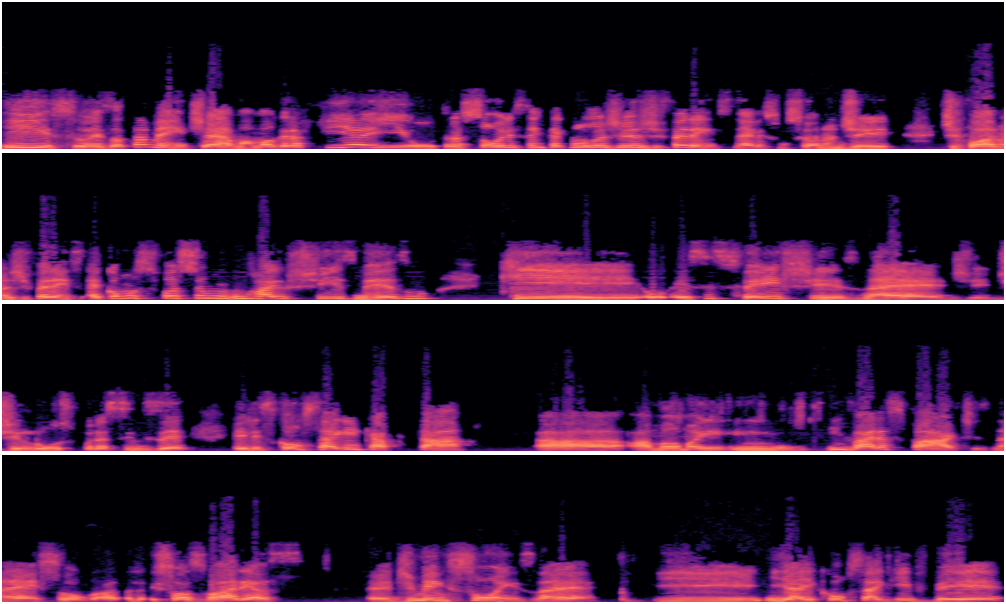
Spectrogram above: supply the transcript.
Isso, exatamente. É, a mamografia e o ultrassom, eles têm tecnologias diferentes, né? Eles funcionam de, de formas diferentes. É como se fosse um, um raio-x mesmo, que esses feixes né, de, de luz, por assim dizer, eles conseguem captar a, a mama em, em várias partes, né? Em suas várias é, dimensões, né? E, e aí consegue ver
